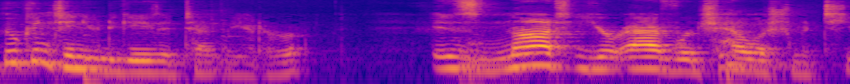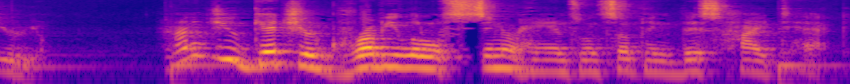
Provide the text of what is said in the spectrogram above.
who continued to gaze intently at her, is not your average hellish material. How did you get your grubby little sinner hands on something this high tech?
